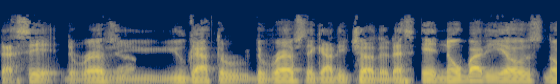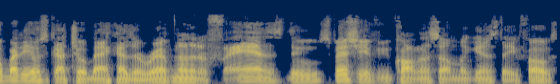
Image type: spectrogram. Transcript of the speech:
That's it. The refs, yep. you, you got the, the refs, they got each other. That's it. Nobody else, nobody else got your back as a ref. None of the fans do, especially if you're calling something against their folks.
